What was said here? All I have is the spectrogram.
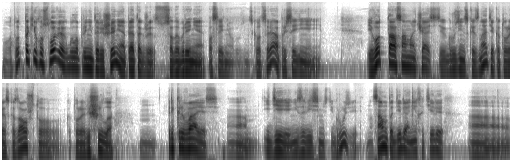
Вот. вот в таких условиях было принято решение, опять также с одобрения последнего грузинского царя, о присоединении. И вот та самая часть грузинской знати, которую я сказал, что, которая решила, прикрываясь э, идеей независимости Грузии, на самом-то деле они хотели э,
